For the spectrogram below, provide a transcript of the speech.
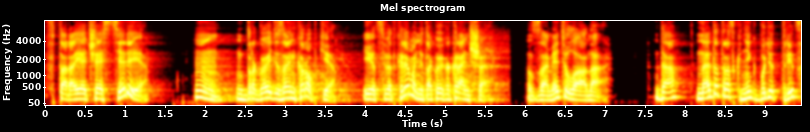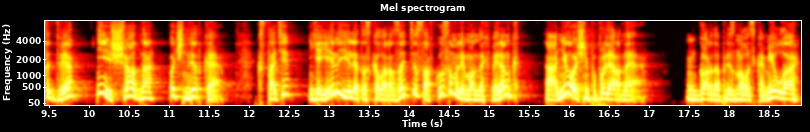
«Вторая часть серии? Хм, другой дизайн коробки. И цвет крема не такой, как раньше», — заметила она. «Да, на этот раз книг будет 32 и еще одна, очень редкая. Кстати, я еле-еле отыскала розетти со вкусом лимонных меренг, они очень популярные». Гордо призналась Камилла,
